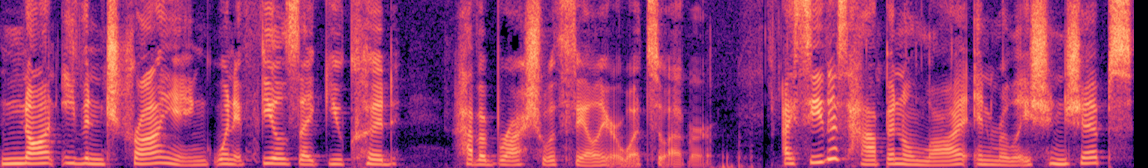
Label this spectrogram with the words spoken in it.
not even trying when it feels like you could have a brush with failure whatsoever. I see this happen a lot in relationships.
